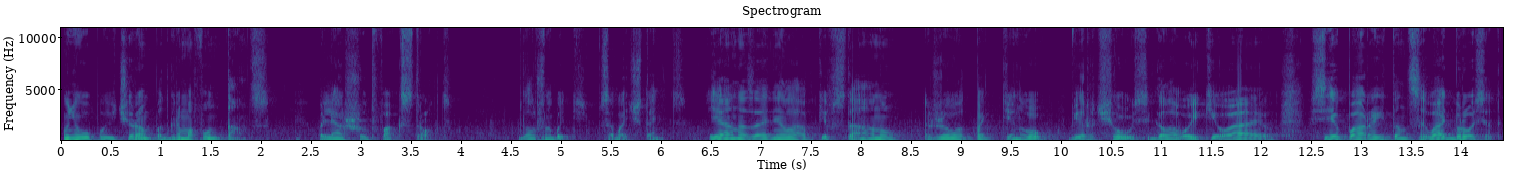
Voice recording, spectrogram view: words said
У него по вечерам под граммофон танц. Пляшут фокстрот. Должно быть собачий танец. Я на задней лапке встану, живот подтяну, верчусь, головой киваю. Все пары и танцевать бросят.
